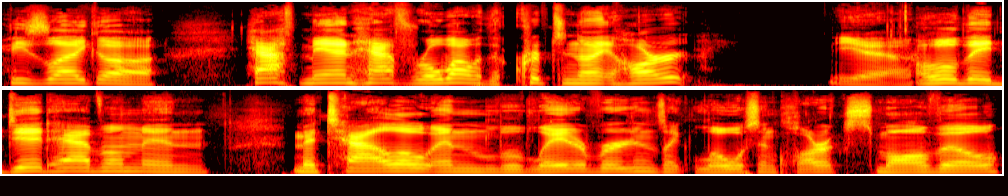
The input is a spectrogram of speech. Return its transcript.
He's like a half man, half robot with a kryptonite heart. Yeah. Although they did have them in Metallo in the later versions, like Lois and Clark, Smallville,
